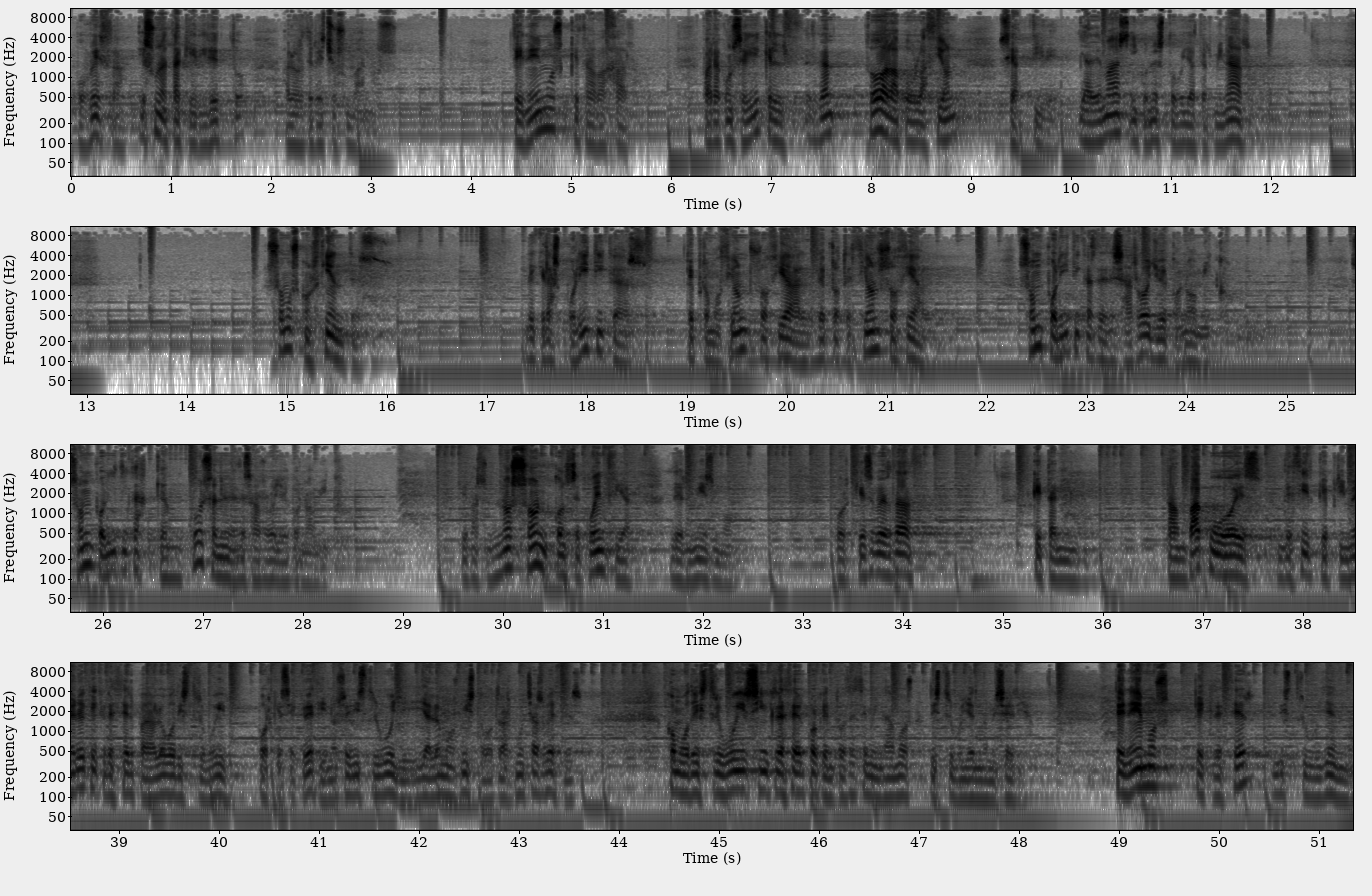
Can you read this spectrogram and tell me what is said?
pobreza es un ataque directo a los derechos humanos. Tenemos que trabajar para conseguir que toda la población se active. Y además, y con esto voy a terminar, somos conscientes de que las políticas de promoción social, de protección social, son políticas de desarrollo económico, son políticas que impulsan el desarrollo económico. Además, no son consecuencia del mismo, porque es verdad que tan, tan vacuo es decir que primero hay que crecer para luego distribuir, porque se crece y no se distribuye, y ya lo hemos visto otras muchas veces, como distribuir sin crecer porque entonces terminamos distribuyendo miseria. Tenemos que crecer distribuyendo.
